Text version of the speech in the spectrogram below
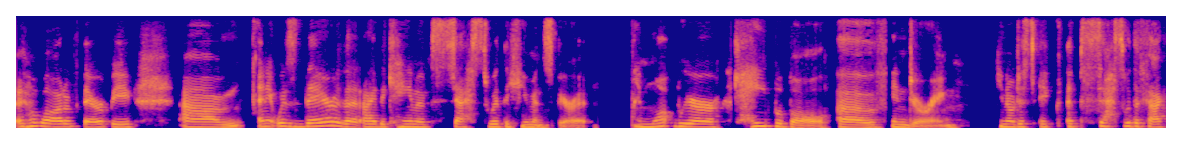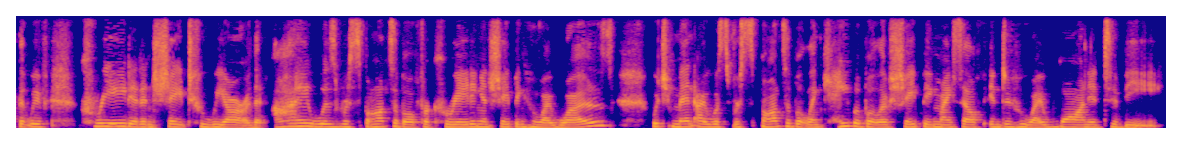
a lot of therapy. Um, and it was there that I became obsessed with the human spirit and what we're capable of enduring. You know, just obsessed with the fact that we've created and shaped who we are, that I was responsible for creating and shaping who I was, which meant I was responsible and capable of shaping myself into who I wanted to be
